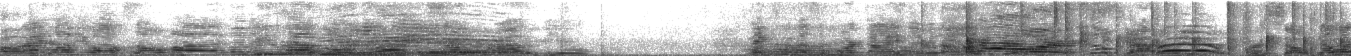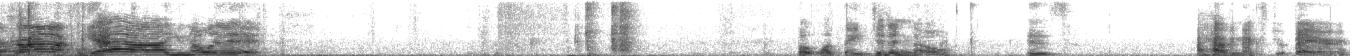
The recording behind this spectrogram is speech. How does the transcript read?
I love you all so much. We love you. Lyndsey. We're so proud of you. Thanks for the support, guys. I really appreciate it. So I can't proud. We're so No more cracks. Yeah, you know it. But what they didn't know is I have an extra pair.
